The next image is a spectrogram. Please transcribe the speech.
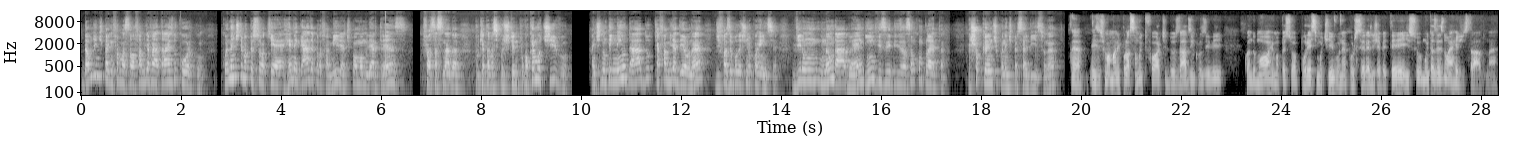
da onde a gente pega informação? A família vai atrás do corpo. Quando a gente tem uma pessoa que é renegada pela família, tipo uma mulher trans, que foi assassinada porque estava se prostituindo por qualquer motivo, a gente não tem nem o dado que a família deu, né? De fazer o boletim de ocorrência. Vira um não dado, é invisibilização completa. É chocante quando a gente percebe isso, né? É, existe uma manipulação muito forte dos dados, inclusive quando morre uma pessoa por esse motivo, né, por ser LGBT, isso muitas vezes não é registrado, né,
